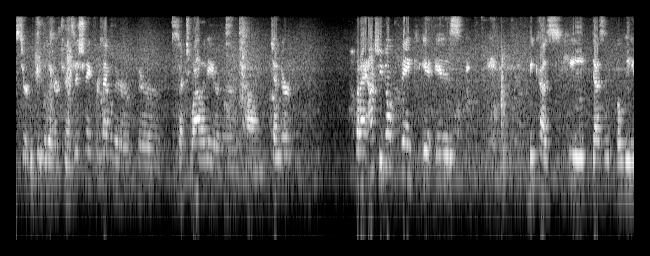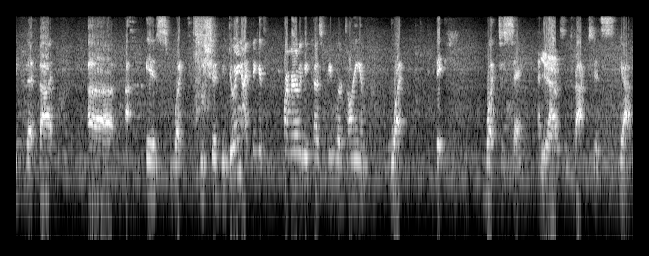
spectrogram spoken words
certain people that are transitioning. For example, their their sexuality or their um, gender. But I actually don't think it is because he doesn't believe that that uh, is what he should be doing. I think it's primarily because people are telling him what they, what to say, and Yeah. that is in fact his yeah,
